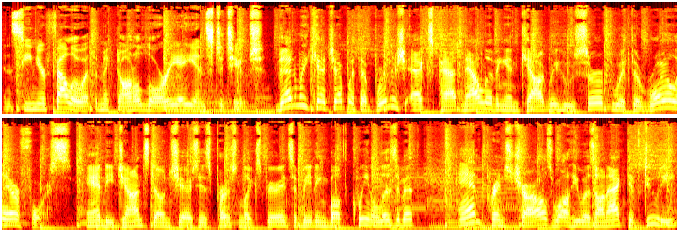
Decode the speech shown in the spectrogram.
and senior fellow at the Macdonald Laurier Institute. Then we catch up with a British expat now living in Calgary who served with the Royal Air Force. Andy Johnstone shares his personal experience of meeting both Queen Elizabeth and Prince Charles while he was on active duty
